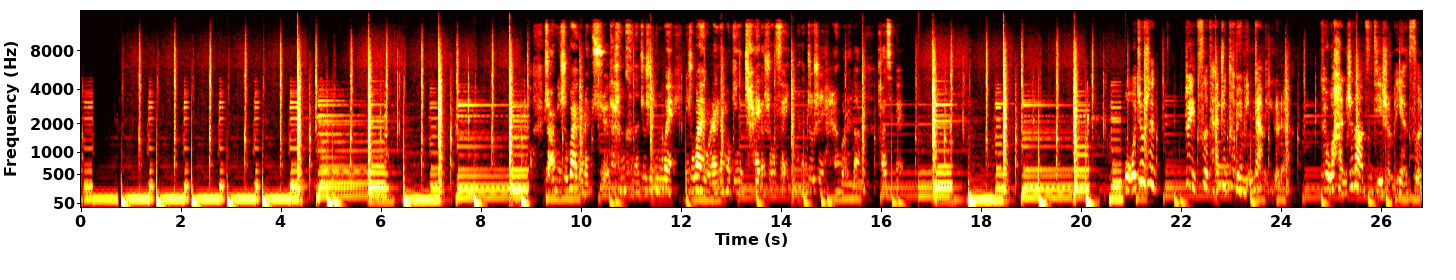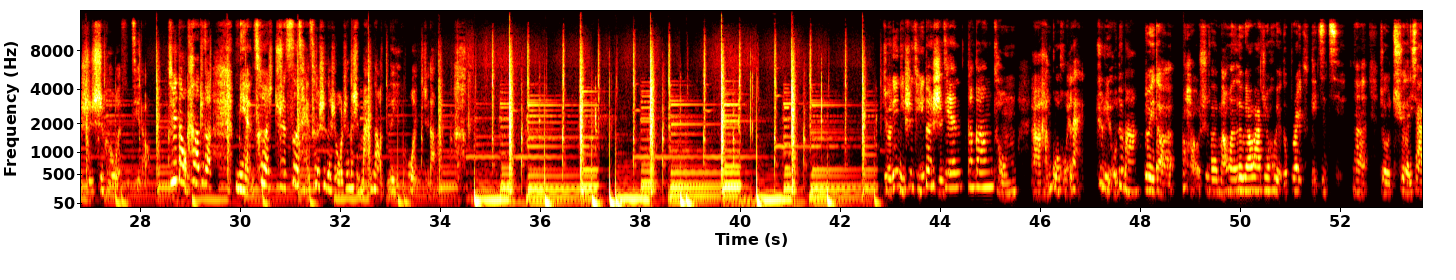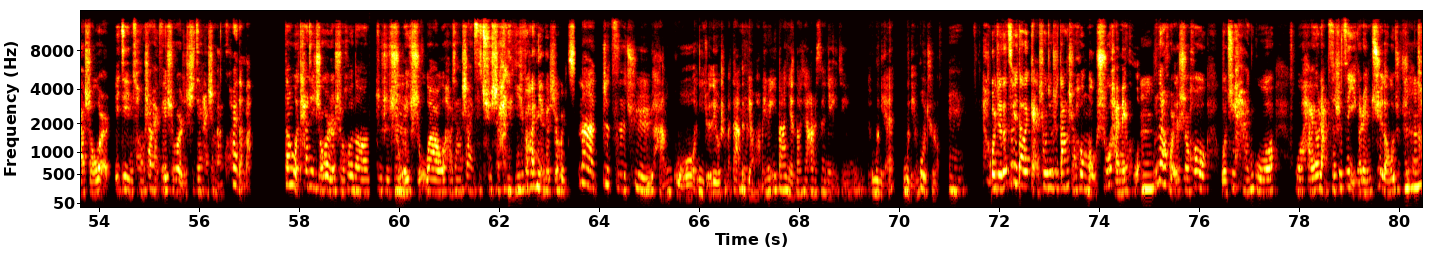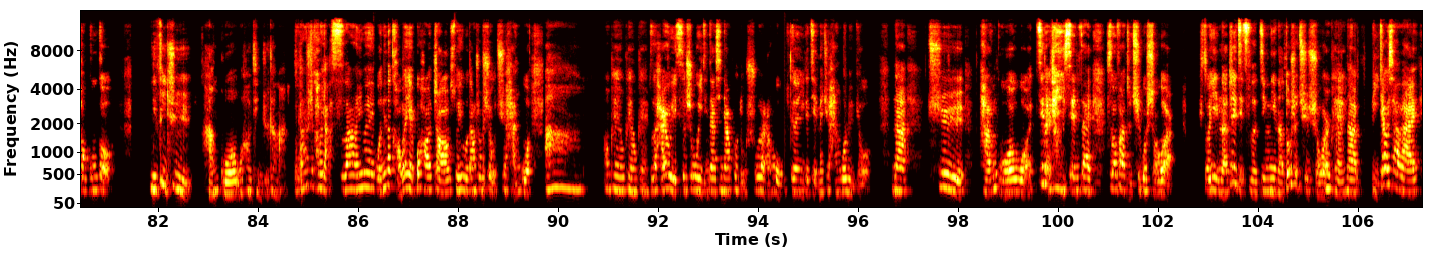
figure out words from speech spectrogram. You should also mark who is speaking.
Speaker 1: 只要你是外国人去，他很可能就是因为你是外国人，然后给你差的收费，可能就是韩国人的好几倍。
Speaker 2: 我我就是对色彩就特别敏感的一个人，所以我很知道自己什么颜色是适合我自己的。所以当我看到这个免测就是色彩测试的时候，我真的是满脑子的疑惑，你知道吗？九莉，你是前一段时间刚刚从啊、韩国回来去旅游对吗？
Speaker 1: 对的，刚好是忙完六幺八之后有个 break 给自己，那就去了一下首尔。毕竟从上海飞首尔的时间还是蛮快的嘛。当我踏进首尔的时候呢，就是数了一数，哇，我好像上一次去是二零一八年的时候去。
Speaker 2: 那这次去韩国，你觉得有什么大的变化吗？因为一八年到现在二三年已经五年，五年过去了。
Speaker 1: 嗯，我觉得最大的感受就是当时候某书还没火，
Speaker 2: 嗯
Speaker 1: 那会儿的时候我去韩国，我还有两次是自己一个人去的，我就只能靠 Google。
Speaker 2: 你自己去韩国，我好奇你去干嘛？
Speaker 1: 我当时是考雅思啊，因为国内的考位也不好找，所以我当时是有去韩国。
Speaker 2: 啊，OK OK OK，
Speaker 1: 还有一次是我已经在新加坡读书了，然后我跟一个姐妹去韩国旅游。那去韩国，我基本上 现在 so far 只去过首尔，所以呢，这几次的经历呢都是去首尔。
Speaker 2: OK
Speaker 1: 那比较下来，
